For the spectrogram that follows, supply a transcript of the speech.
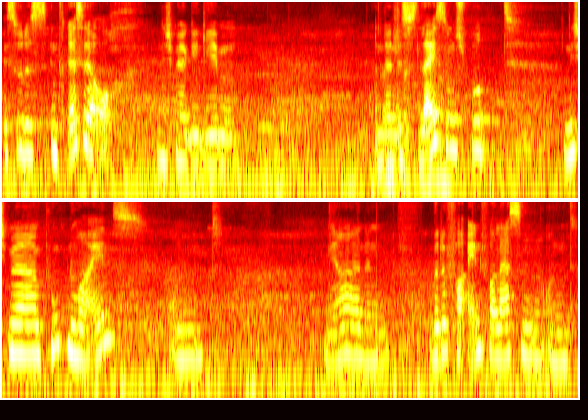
ist so das Interesse auch nicht mehr gegeben. Und dann ist Leistungssport nicht mehr Punkt Nummer eins. Und ja, dann wird der Verein verlassen und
